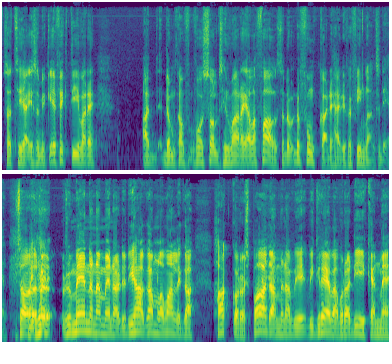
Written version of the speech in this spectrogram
så att säga är så mycket effektivare att de kan få såld sin vara i alla fall, så då, då funkar det här ju för Finlands del. Så Men här- ru- rumänerna menar du, de har gamla vanliga hackor och spadar medan vi, vi gräver våra diken med,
